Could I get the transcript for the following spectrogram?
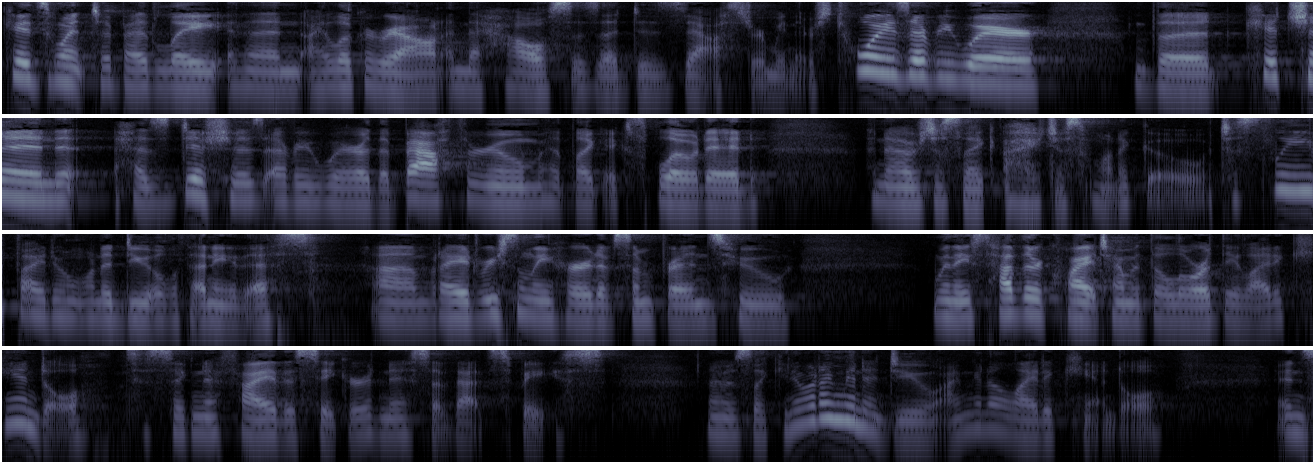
Kids went to bed late, and then I look around, and the house is a disaster. I mean, there's toys everywhere. The kitchen has dishes everywhere. The bathroom had like exploded. And I was just like, I just want to go to sleep. I don't want to deal with any of this. Um, but I had recently heard of some friends who, when they have their quiet time with the Lord, they light a candle to signify the sacredness of that space. And I was like, you know what I'm going to do? I'm going to light a candle and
